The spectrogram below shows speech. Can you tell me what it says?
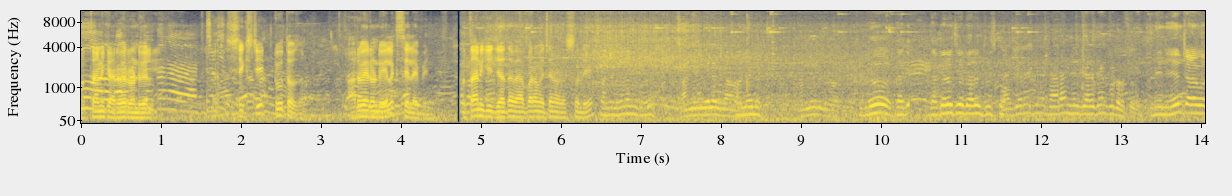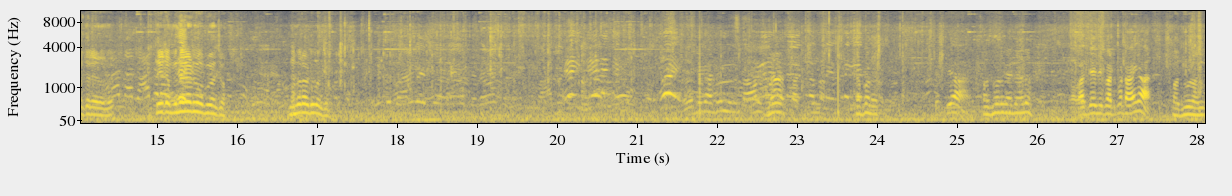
మొత్తానికి అరవై రెండు వేలు. Sixty two thousand. అరవై రెండు వేలకు సెల్ అయిపోయింది. మొత్తానికి జత వ్యాపారం అయితే నడుస్తుంది. ఇప్పుడు దగ్గ- దగ్గర వచ్చిన బేరం చూసుకో. నేను ఏం చెడగొడతలేను తీట ముందర అడుగు కొంచెం. ముందర అడుగు కొంచెం. నా, చెప్పండి పదమూడు కట్టాను పద్దెనిమిది పట్టుకుంటా ఇక? పదమూడు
